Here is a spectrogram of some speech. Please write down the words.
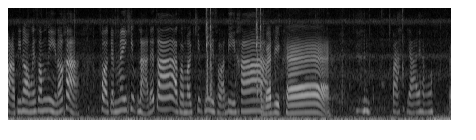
ฝากพี่น้องไว้ซ้ำนี้เนาะค่ะพอกันไม่คลิปหนาได้อจ้าสำหรับคลิปนี้สวัสดีค่ะสวัสดีค่ะ ไปย้ายเขาไป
